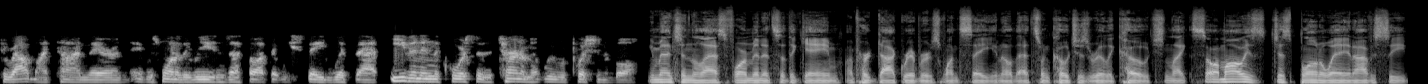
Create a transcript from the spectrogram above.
throughout my time there. And it was one of the reasons I thought that we stayed with that. Even in the course of the tournament, we were pushing the ball. You mentioned the last four minutes of the game. I've heard Doc Rivers once say, you know, that's when coaches really coach. And like, so I'm always just blown away and obviously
